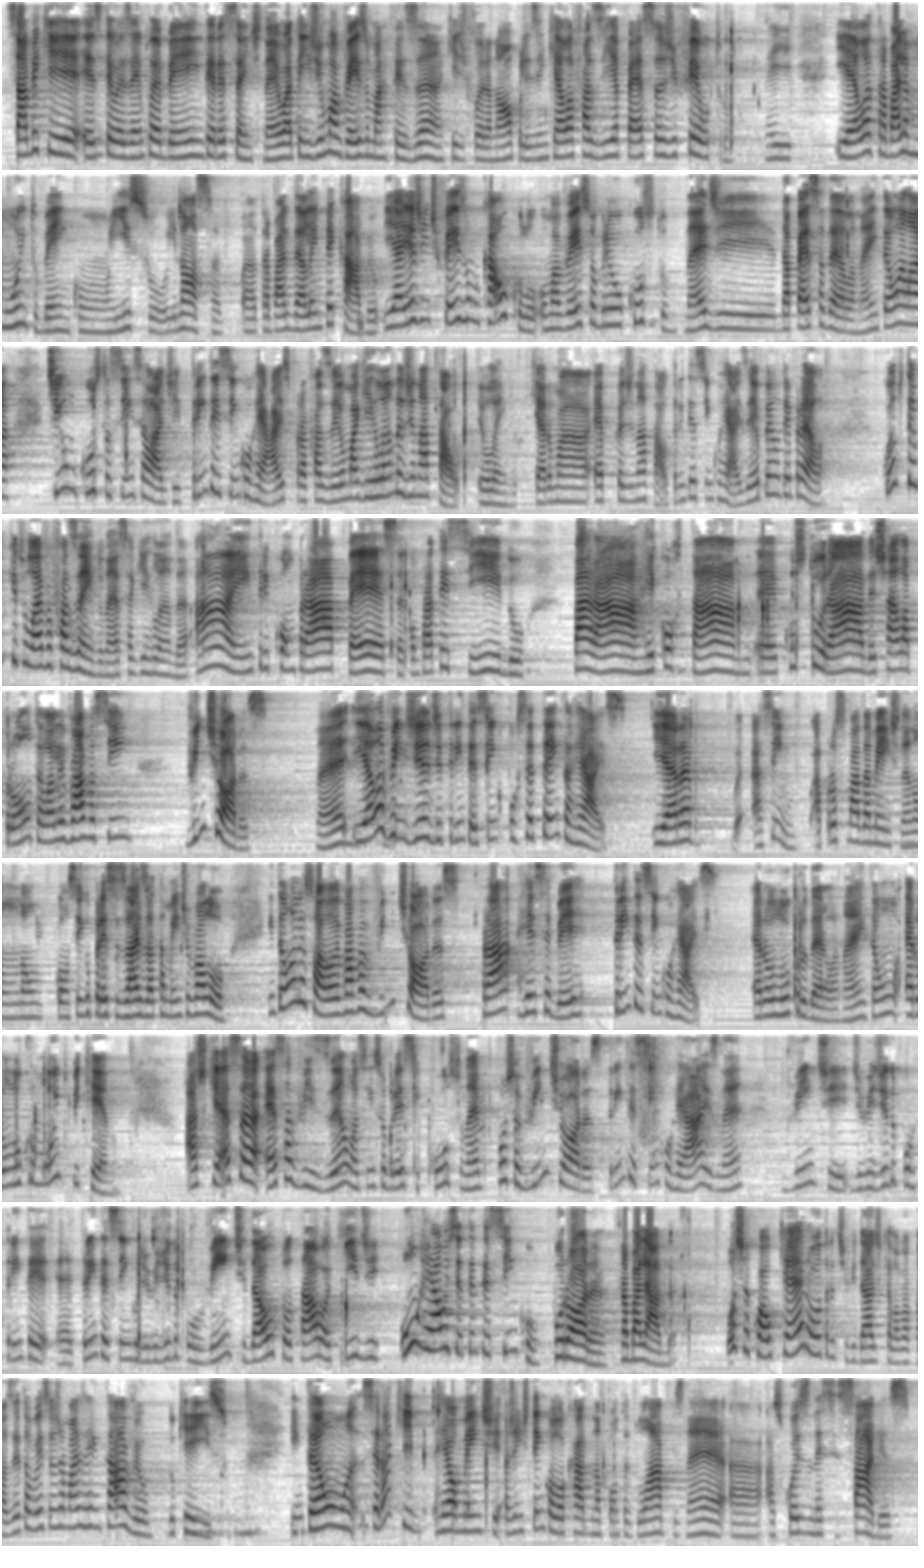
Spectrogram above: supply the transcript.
Sabe que esse teu exemplo é bem interessante, né? Eu atendi uma vez uma artesã aqui de Florianópolis em que ela fazia peças de feltro. E e ela trabalha muito bem com isso, e nossa, o trabalho dela é impecável. E aí a gente fez um cálculo uma vez sobre o custo, né, de, da peça dela, né? Então ela tinha um custo assim, sei lá, de 35 reais para fazer uma guirlanda de Natal, eu lembro, que era uma época de Natal, 35 reais. E aí eu perguntei para ela, quanto tempo que tu leva fazendo, né, essa guirlanda? Ah, entre comprar peça, comprar tecido, parar, recortar, é, costurar, deixar ela pronta, ela levava assim 20 horas, né? E ela vendia de 35 por 70 reais. E era, assim, aproximadamente, né? Não, não consigo precisar exatamente o valor. Então, olha só, ela levava 20 horas para receber 35 reais. Era o lucro dela, né? Então, era um lucro muito pequeno. Acho que essa, essa visão, assim, sobre esse custo, né? Poxa, 20 horas, 35 reais, né? 20 dividido por 30, é, 35 dividido por 20 dá o total aqui de R$ 1,75 por hora trabalhada. Poxa, qualquer outra atividade que ela vai fazer talvez seja mais rentável do que isso. Então, será que realmente a gente tem colocado na ponta do lápis, né, as coisas necessárias?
